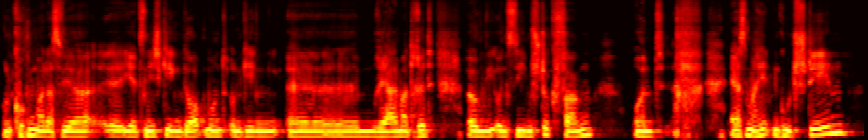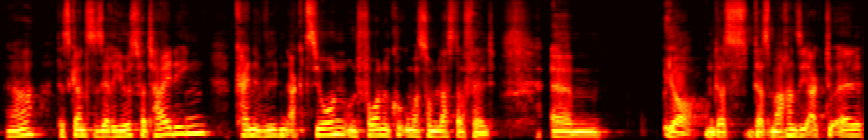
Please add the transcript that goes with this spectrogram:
und gucken mal, dass wir äh, jetzt nicht gegen Dortmund und gegen äh, Real Madrid irgendwie uns sieben Stück fangen und erstmal hinten gut stehen, ja, das Ganze seriös verteidigen, keine wilden Aktionen und vorne gucken, was vom Laster fällt. Ähm, ja, und das, das machen sie aktuell.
